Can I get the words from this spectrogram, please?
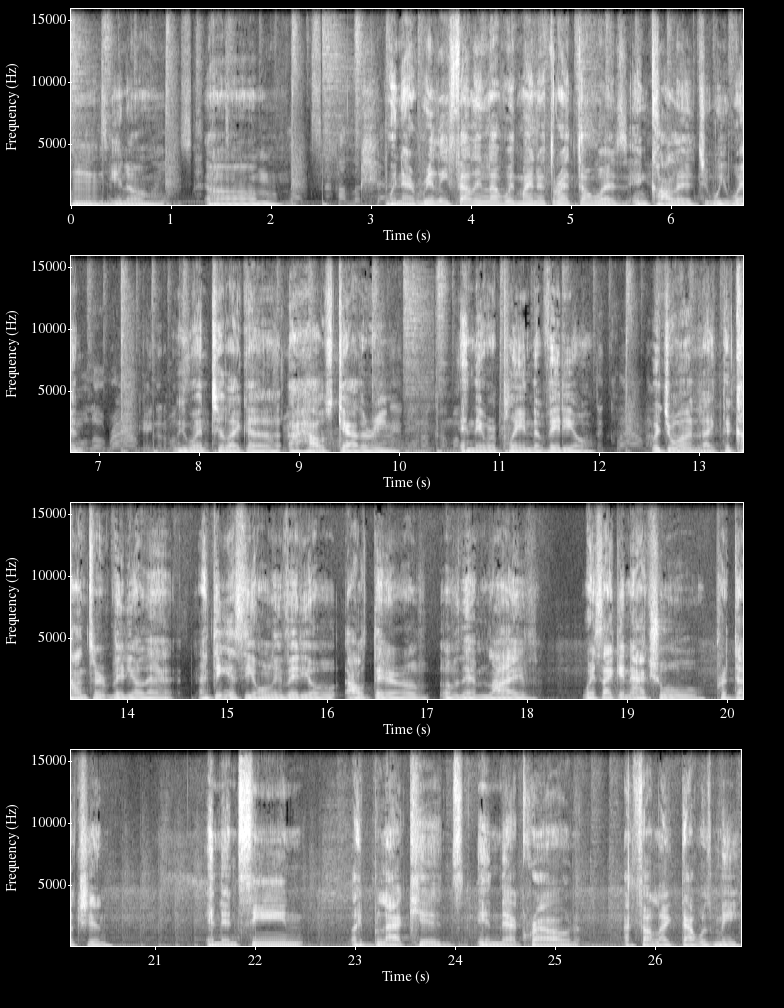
You know, um, when I really fell in love with Minor Threat though was in college. We went, we went to like a, a house gathering, and they were playing the video, Which one? like the concert video that I think it's the only video out there of of them live, where it's like an actual production, and then seeing like black kids in that crowd, I felt like that was me.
